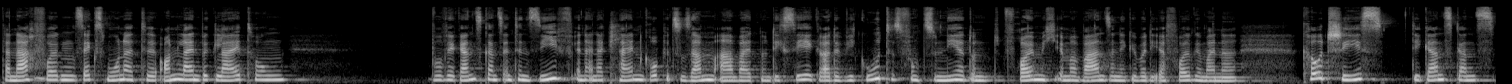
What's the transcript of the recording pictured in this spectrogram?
Danach folgen sechs Monate Online-Begleitung, wo wir ganz, ganz intensiv in einer kleinen Gruppe zusammenarbeiten. Und ich sehe gerade, wie gut es funktioniert und freue mich immer wahnsinnig über die Erfolge meiner Coaches, die ganz, ganz,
